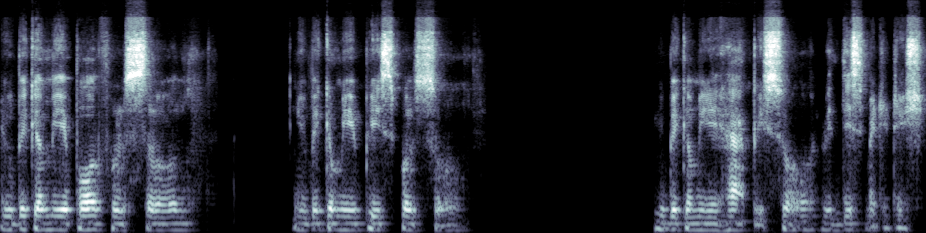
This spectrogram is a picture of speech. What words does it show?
You become a powerful soul. You become a peaceful soul. You become a happy soul with this meditation.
